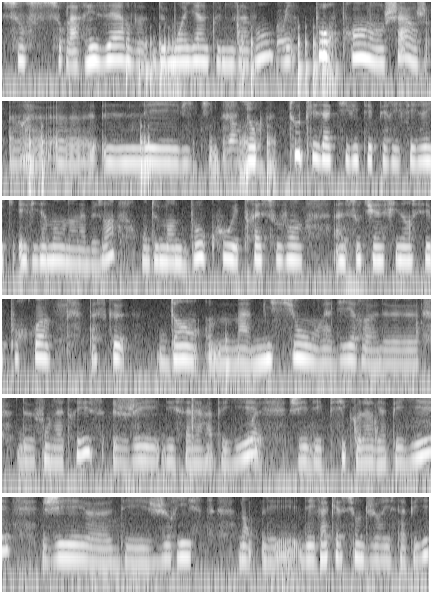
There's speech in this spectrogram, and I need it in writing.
sur, sur la réserve de moyens que nous avons pour prendre en charge euh, euh, les victimes. Donc toutes les activités périphériques, évidemment, on en a besoin. On demande beaucoup et très souvent un soutien financier. Pourquoi? Parce que dans ma mission, on va dire, de, fondatrice, j'ai des salaires à payer, j'ai des psychologues à payer, j'ai euh, des juristes, non, des vacations de juristes à payer.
